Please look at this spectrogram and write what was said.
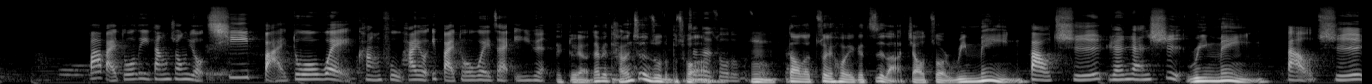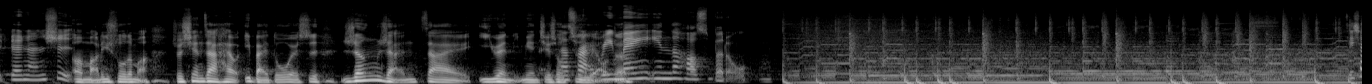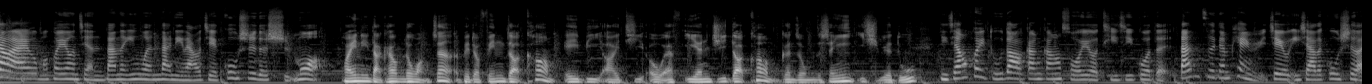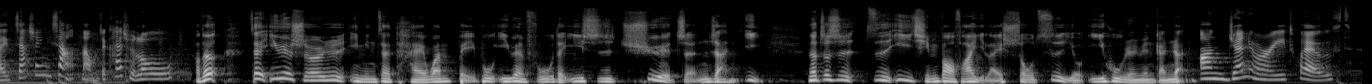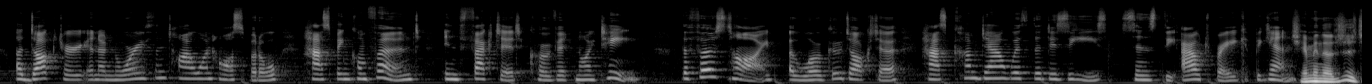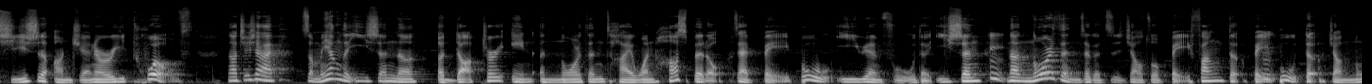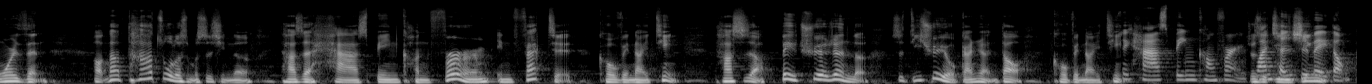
八百多例当中有七百多位康复，还有一百多位在医院。哎，对啊，代表台湾真的做的不错、啊，真的做的不错。嗯，到了最后一个字啦，叫做 remain，保持仍然是 remain，保持仍然是。呃，玛丽说的嘛，就现在还有一百多位是仍然在医院里面接受治疗的。That's right, remain in the hospital. 接下来我们会用简单的英文带你了解故事的始末。欢迎你打开我们的网站 abitofeng.com，a b i t o f e n g.com，跟着我们的声音一起阅读。你将会读到刚刚所有提及过的单字跟片语，借由以下的故事来加深印象。那我们就开始喽。好的，在一月十二日，一名在台湾北部医院服务的医师确诊染疫，那这是自疫情爆发以来首次有医护人员感染。On January twelfth. A doctor in a northern Taiwan hospital has been confirmed infected COVID-19. The first time a local doctor has come down with the disease since the outbreak began. 前面的日期是 on January 12th， 那接下来怎么样的医生呢？A doctor in a northern Taiwan hospital，在北部医院服务的医生。嗯，那 northern 这个字叫做北方的、北部的，嗯、叫 northern。 好，那他做了什么事情呢？他是 has been confirmed infected COVID-19。他是啊被确认了，是的确有感染到 COVID-19。It has been confirmed，完成式被动。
